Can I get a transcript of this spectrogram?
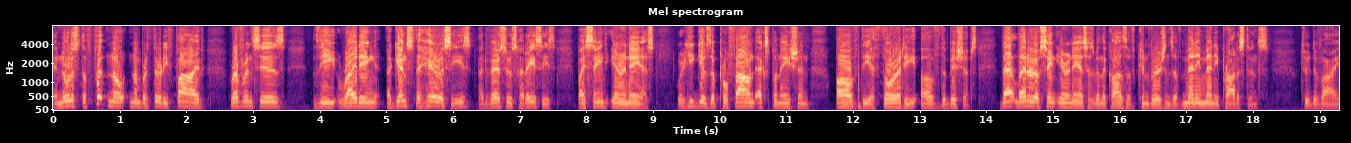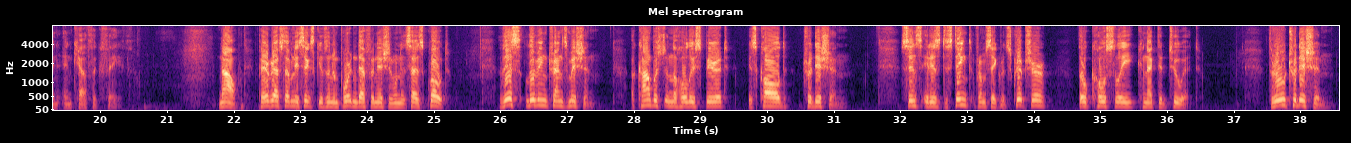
and notice the footnote number 35 references the writing Against the Heresies, Adversus Haereses, by St. Irenaeus, where he gives a profound explanation of the authority of the bishops. That letter of St. Irenaeus has been the cause of conversions of many, many Protestants to divine and Catholic faith. Now, paragraph 76 gives an important definition when it says, quote, This living transmission, accomplished in the Holy Spirit, is called tradition, since it is distinct from sacred scripture, though closely connected to it. Through tradition,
